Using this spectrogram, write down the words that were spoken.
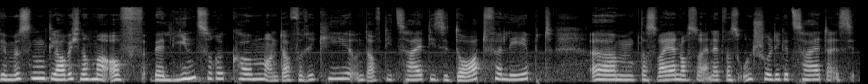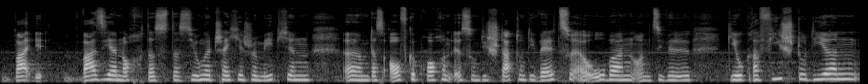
Wir müssen, glaube ich, nochmal auf Berlin zurückkommen und auf Ricky und auf die Zeit, die sie dort verlebt. Ähm, das war ja noch so eine etwas unschuldige Zeit. Da ist, war, war sie ja noch das, das junge tschechische Mädchen, ähm, das aufgebrochen ist, um die Stadt und die Welt zu erobern. Und sie will Geografie studieren,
